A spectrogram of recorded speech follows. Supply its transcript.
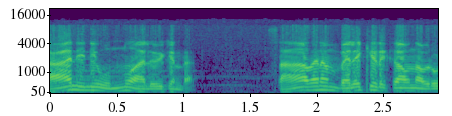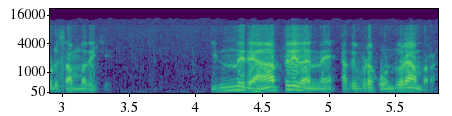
താൻ ഇനി ഒന്നും ആലോചിക്കണ്ട. സാധനം വിലക്കെടുക്കാവുന്ന അവരോട് സമ്മതിക്കും. ഇന്ന് രാത്രി തന്നെ അത് ഇവിടെ കൊണ്ടുവരാൻ പറ.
